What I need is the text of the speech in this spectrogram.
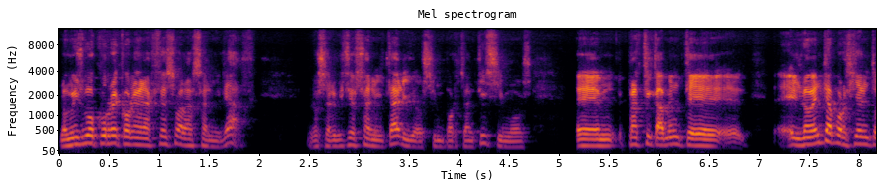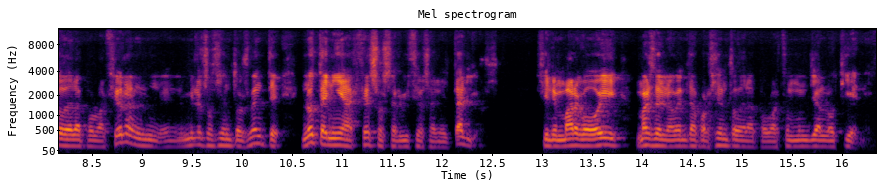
Lo mismo ocurre con el acceso a la sanidad. Los servicios sanitarios importantísimos. Em, prácticamente eh, el 90% de la población en, en 1820 no tenía acceso a servicios sanitarios. Sin embargo, hoy más del 90% de la población mundial lo tiene.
